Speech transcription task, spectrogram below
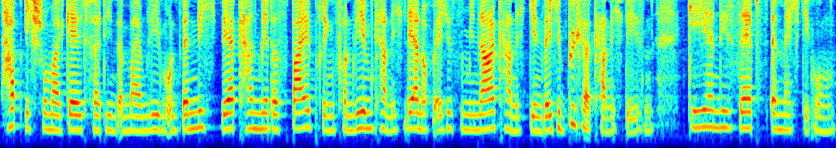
Habe ich schon mal Geld verdient in meinem Leben? Und wenn nicht, wer kann mir das beibringen? Von wem kann ich lernen? Auf welches Seminar kann ich gehen? Welche Bücher kann ich lesen? Gehe in die Selbstermächtigung.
